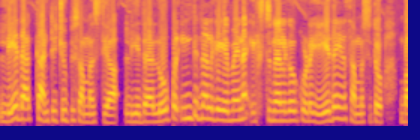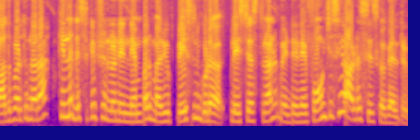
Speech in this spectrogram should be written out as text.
లేదా కంటి చూపు సమస్య లేదా లోపల ఇంటర్నల్గా ఏమైనా ఎక్స్టర్నల్గా కూడా ఏదైనా సమస్యతో బాధపడుతున్నారా? కింద డిస్క్రిప్షన్లో నేను నెంబర్ మరియు ప్లేస్ని కూడా ప్లేస్ చేస్తున్నాను. వెంటనే ఫోన్ చేసి ఆర్డర్స్ తీసుకోగలరు.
